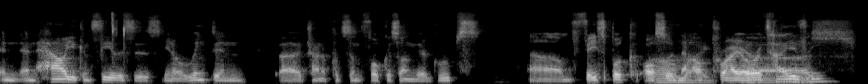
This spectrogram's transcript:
and and how you can see this is, you know, LinkedIn uh, trying to put some focus on their groups um, Facebook also oh now prioritizing. Gosh,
